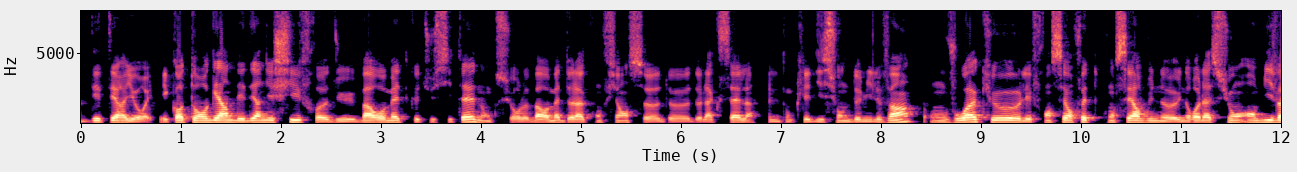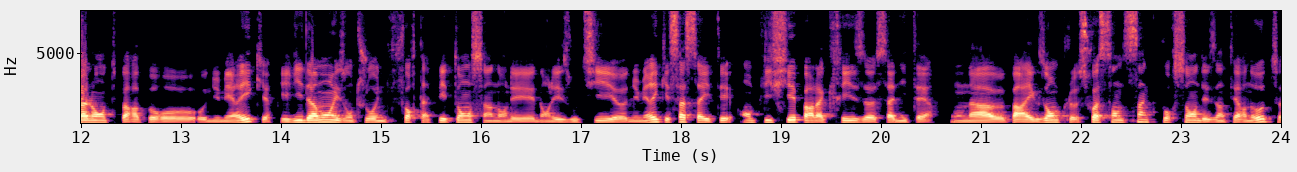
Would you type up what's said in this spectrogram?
détériorée. Et quand on regarde les derniers chiffres du baromètre que tu citais, donc sur le baromètre de la confiance de, l'Axel, donc l'édition de 2020, on voit que les Français en fait conservent une, une relation ambivalente par rapport au, numérique. Évidemment, ils ont toujours une forte appétence hein, dans, les, dans les outils numériques et ça, ça a été amplifié par la crise sanitaire. On a euh, par exemple 65% des internautes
